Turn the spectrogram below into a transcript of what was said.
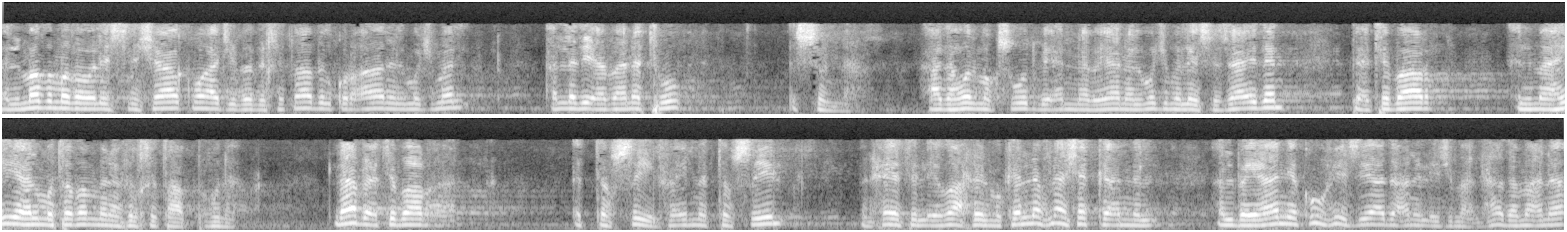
المضمضة والاستنشاق واجبة بخطاب القرآن المجمل الذي أبانته السنة. هذا هو المقصود بأن بيان المجمل ليس زائدا باعتبار الماهية المتضمنة في الخطاب هنا لا باعتبار التفصيل فإن التفصيل من حيث الإيضاح للمكلف لا شك أن البيان يكون فيه زيادة عن الإجمال. هذا معنى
